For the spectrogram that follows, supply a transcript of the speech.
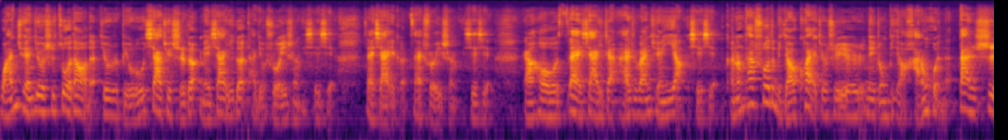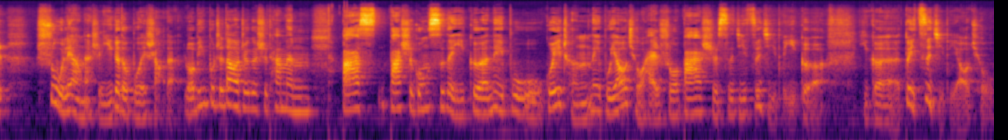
完全就是做到的，就是比如下去十个，每下一个他就说一声谢谢，再下一个再说一声谢谢，然后再下一站还是完全一样谢谢。可能他说的比较快，就是那种比较含混的，但是数量呢是一个都不会少的。罗宾不知道这个是他们巴士巴士公司的一个内部规程、内部要求，还是说巴士司机自己的一个一个对自己的要求。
